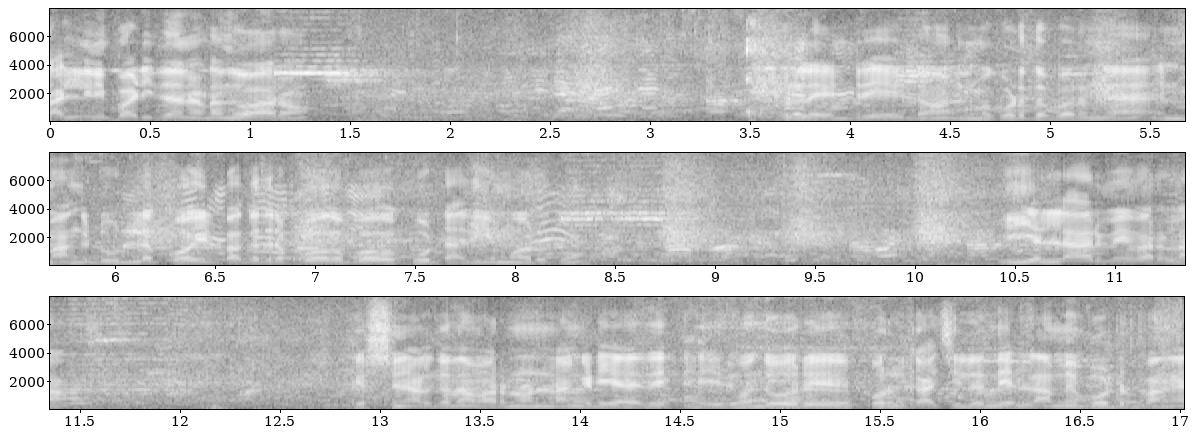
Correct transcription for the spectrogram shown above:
தள்ளி நிப்பாட்டி தான் நடந்து வரோம். உள்ளே என்ட்ரி ஆகிட்டோம் இனிமேல் கூடத்தை பாருங்கள் நம்ம அங்கிட்டு உள்ள கோயில் பக்கத்தில் போக போக கூட்டம் அதிகமாக இருக்கும். இது எல்லாருமே வரலாம். கிறிஸ்டினாளுக்கு தான் வரணும்லாம் கிடையாது. இது வந்து ஒரு பொருட்காட்சியிலேருந்து எல்லாமே போட்டிருப்பாங்க.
